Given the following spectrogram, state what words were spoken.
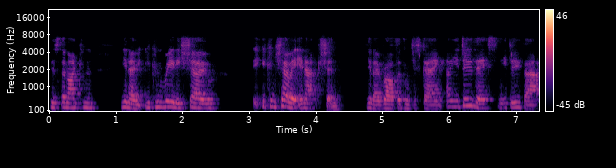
because then I can, you know, you can really show you can show it in action you know rather than just going oh you do this and you do that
